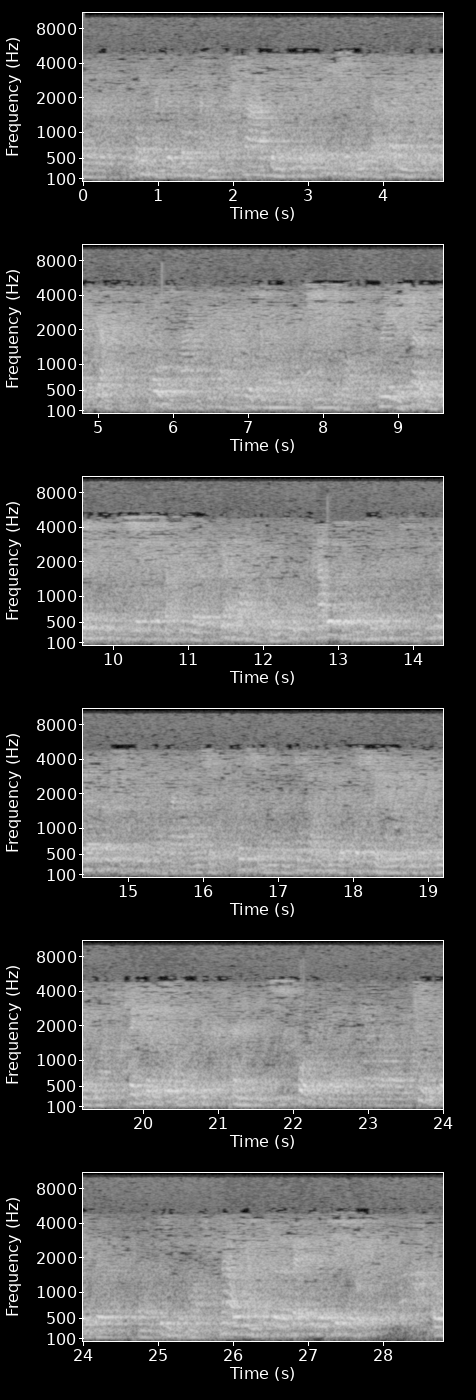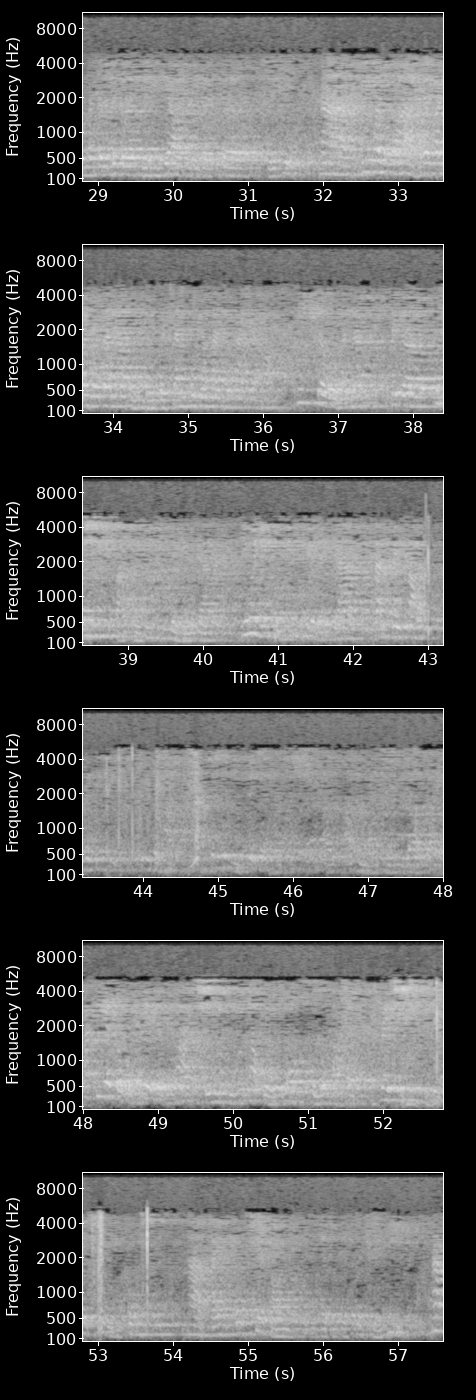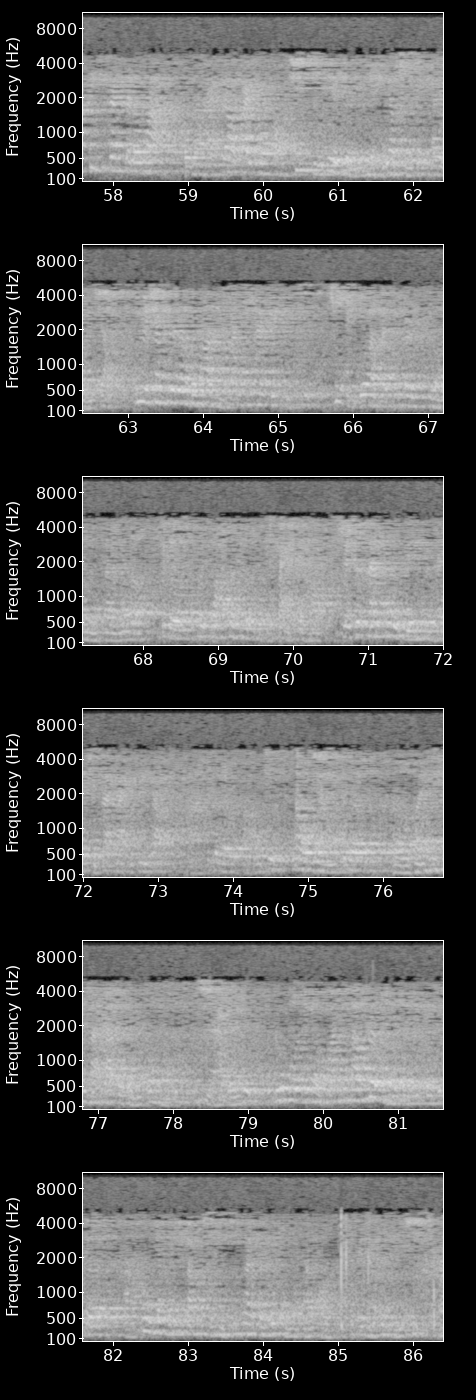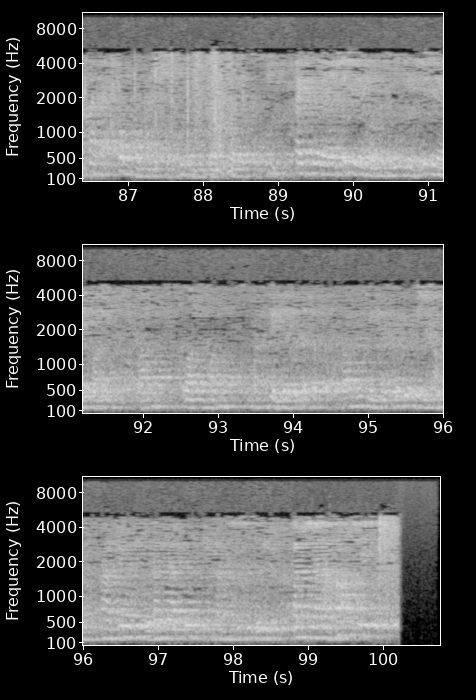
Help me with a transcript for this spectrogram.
不动产跟动产嘛，那总值有个一千五百万元的一个价值，或者他已经要来做相关的一个清除哦。所以也是个电话给回复。那为什么我们会这么急？因为呢，二十四条三条水都是我们很重要的一个做水的一个资源嘛。所以这也是我们一直很急迫的一个呃处理的一个呃重点啊。那我想这个在这个谢谢我们的这个田调的一个这个协助。那另外的话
